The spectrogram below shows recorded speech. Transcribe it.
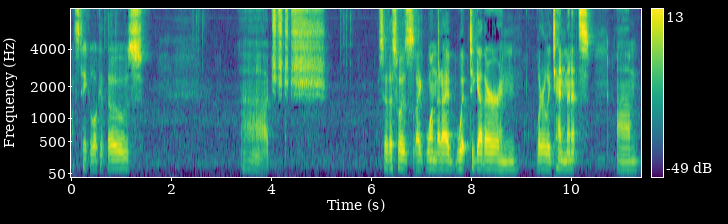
Let's take a look at those. Uh, so this was like one that I whipped together in literally 10 minutes. Um,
